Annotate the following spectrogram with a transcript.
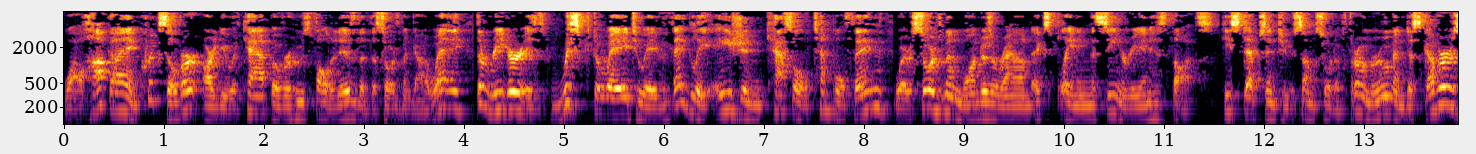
While Hawkeye and Quicksilver argue with Cap over whose fault it is that the swordsman got away, the reader is whisked away to a vaguely Asian castle temple thing where Swordsman wanders around explaining the scenery in his thoughts. He steps into some sort of throne room and discovers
